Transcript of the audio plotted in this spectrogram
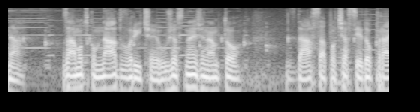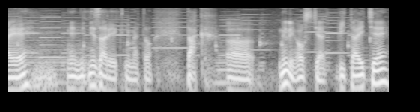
na Zámockom nádvorí, čo je úžasné, že nám to zdá sa počasie dopraje. Ne, ne, nezarieknime to. Tak, uh, milí hostia, vítajte.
